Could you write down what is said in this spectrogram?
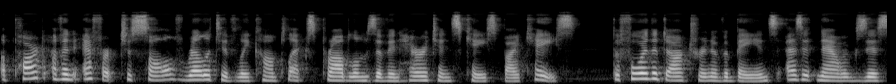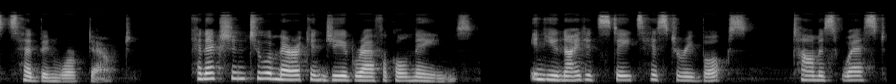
a part of an effort to solve relatively complex problems of inheritance case by case, before the doctrine of abeyance as it now exists had been worked out. Connection to American geographical names. In United States history books, Thomas West,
